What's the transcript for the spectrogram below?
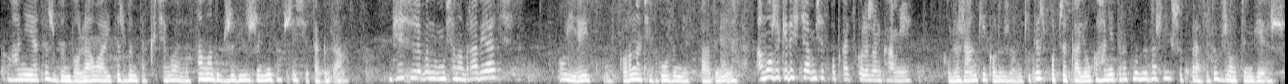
Kochanie, ja też bym wolała i też bym tak chciała, ale sama dobrze wiesz, że nie zawsze się tak da. Wiesz, ile będę musiała nadrabiać? Ojejku, korona ci z głowy nie spadnie. A może kiedyś chciałabym się spotkać z koleżankami? Koleżanki, koleżanki też poczekają. Kochanie, teraz mamy ważniejsze sprawy, dobrze o tym wiesz.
